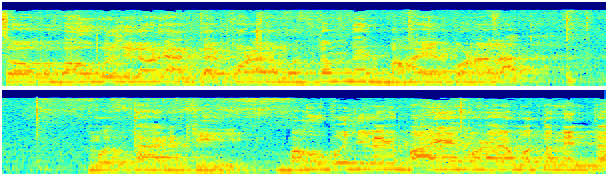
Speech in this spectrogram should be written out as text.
సో ఒక బహుభుజిలోని అంతర్కోణాల మొత్తం దాని బాహ్య కోణాల మొత్తానికి. బహుభుజిలోని బాహ్య కోణాల మొత్తం ఎంత?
